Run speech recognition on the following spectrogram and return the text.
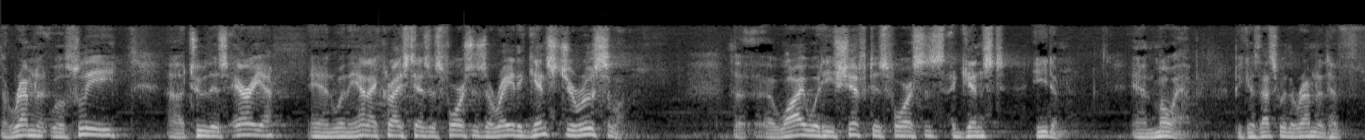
the remnant, will flee uh, to this area and when the Antichrist has his forces arrayed against Jerusalem, the, uh, why would he shift his forces against Edom and Moab? Because that's where the remnant have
